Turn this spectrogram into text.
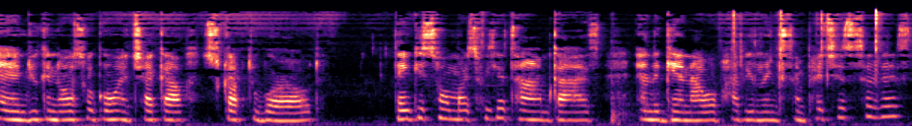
And you can also go and check out Scrapdaworld. Thank you so much for your time, guys. And again, I will probably link some pictures to this.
